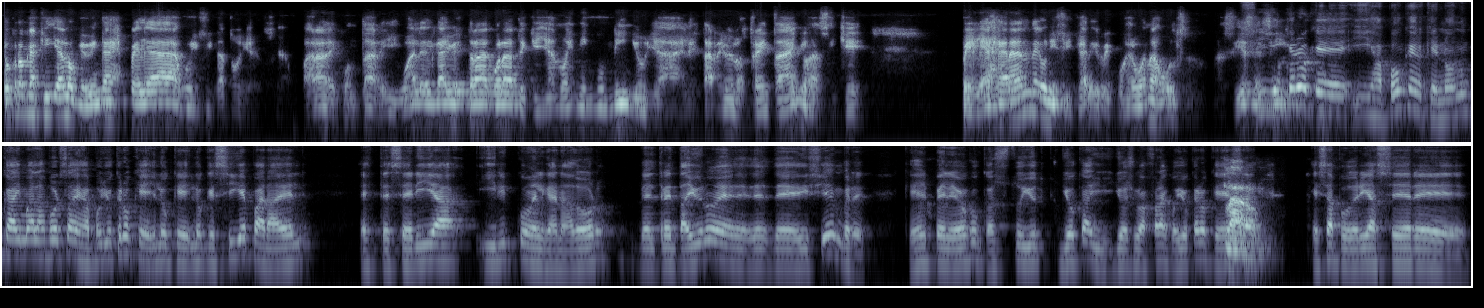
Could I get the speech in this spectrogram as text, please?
Yo creo que aquí ya lo que venga es pelea unificatoria, o sea, para de contar. Igual el Gallo Estrada, acuérdate que ya no hay ningún niño, ya él está arriba de los 30 años, así que peleas grandes, unificar y recoger buenas bolsas. Así es yo creo que, y Japón, que, que no, nunca hay malas bolsas de Japón, yo creo que lo que, lo que sigue para él este, sería ir con el ganador del 31 de, de, diciembre, que es el peleón con Kazuto Yoka y Joshua Franco. Yo creo que esa, esa, podría ser eh,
